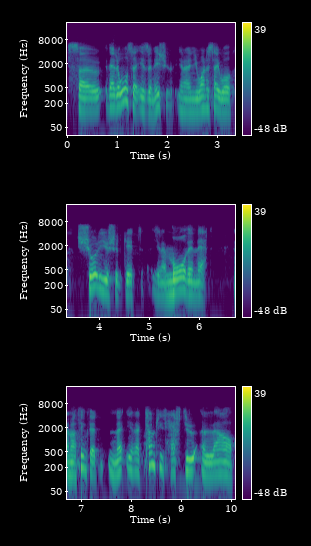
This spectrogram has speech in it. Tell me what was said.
So that also is an issue, you know, and you want to say, well, surely you should get, you know, more than that. And I think that, you know, countries have to allow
